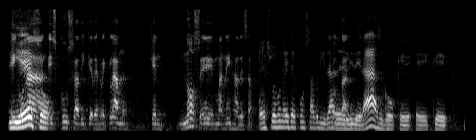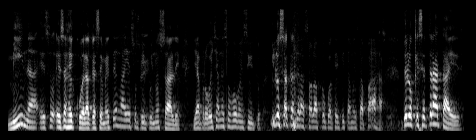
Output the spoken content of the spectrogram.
y en una eso- excusa de que de reclamo que no se maneja de esa forma. Eso es una irresponsabilidad Total. de liderazgo que, eh, que mina eso, esas escuelas que se meten ahí esos tipos y no salen y aprovechan esos jovencitos y los sacan de la sala por cualquier quítame esa paja. De lo que se trata es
